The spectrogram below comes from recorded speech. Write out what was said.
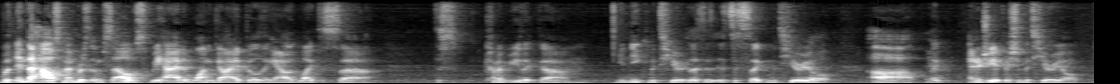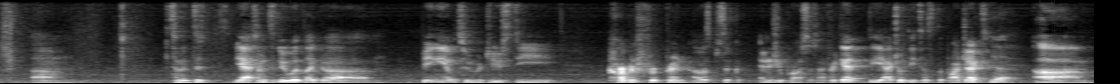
within the house members themselves, we had one guy building out like this uh, this kind of like um, unique material. It's, it's just like material, uh, like energy efficient material. Um, something to yeah, something to do with like uh, being able to reduce the carbon footprint of a specific energy process. I forget the actual details of the project. Yeah. Um,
